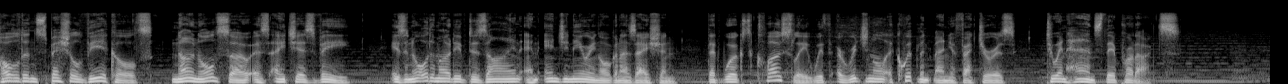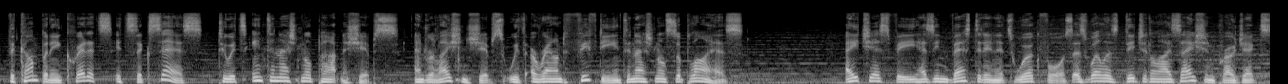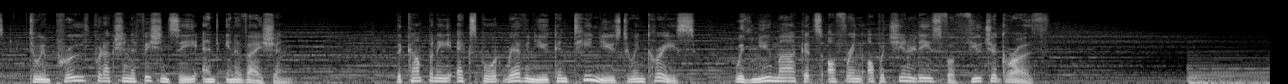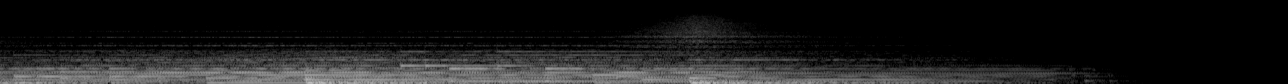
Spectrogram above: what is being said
Holden Special Vehicles, known also as HSV, is an automotive design and engineering organisation that works closely with original equipment manufacturers to enhance their products. The company credits its success to its international partnerships and relationships with around 50 international suppliers. HSV has invested in its workforce as well as digitalisation projects to improve production efficiency and innovation. The company export revenue continues to increase, with new markets offering opportunities for future growth.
